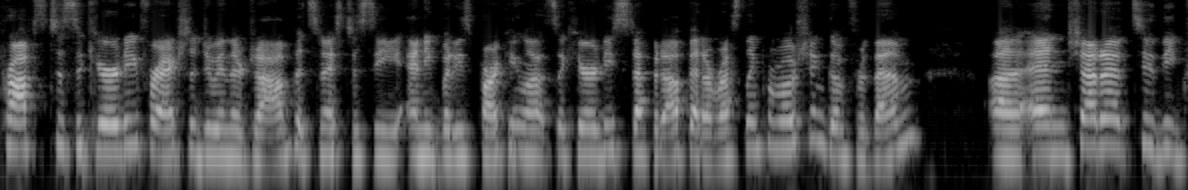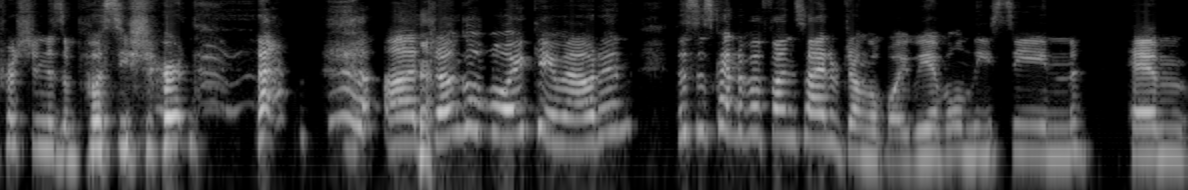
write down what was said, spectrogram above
Props to security for actually doing their job. It's nice to see anybody's parking lot security step it up at a wrestling promotion. Good for them. Uh, and shout out to the Christian is a pussy shirt that uh, Jungle Boy came out in. This is kind of a fun side of Jungle Boy. We have only seen him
